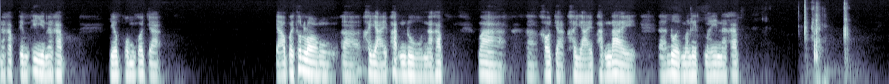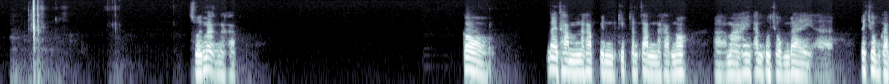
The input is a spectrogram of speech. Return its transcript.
นะครับ เต็มที่นะครับ เดี๋ยวผมก็จะจะเอาไปทดลองอขยายพันธุ์ดูนะครับ ว่าเขาจะขยายพันธุ์ได้อ่าโดยเมล็ดไหมนะครับ สวยมากนะครับ ก็ได้ทำนะครับเป็นคลิปสั้นๆนะครับเนาะมาให้ท่านผู้ชมได้ได้ชมกัน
